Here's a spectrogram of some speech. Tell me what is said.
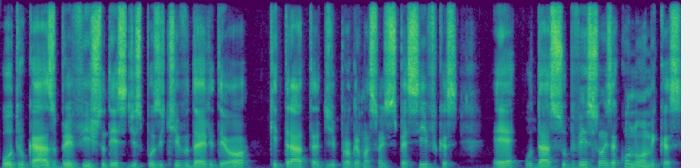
Outro caso previsto desse dispositivo da LDO, que trata de programações específicas, é o das subvenções econômicas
